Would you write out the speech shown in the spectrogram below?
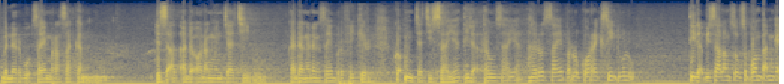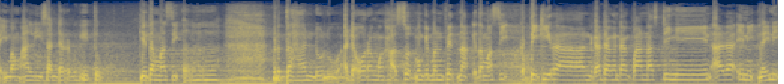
Benar bu saya merasakan di saat ada orang mencaci kadang-kadang saya berpikir kok mencaci saya? Tidak tahu saya. Harus saya perlu koreksi dulu. Tidak bisa langsung spontan kayak Imam Ali sadar begitu. Kita masih uh, bertahan dulu. Ada orang menghasut mungkin menfitnah. Kita masih kepikiran. Kadang-kadang panas dingin. Ada ini. Nah ini.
